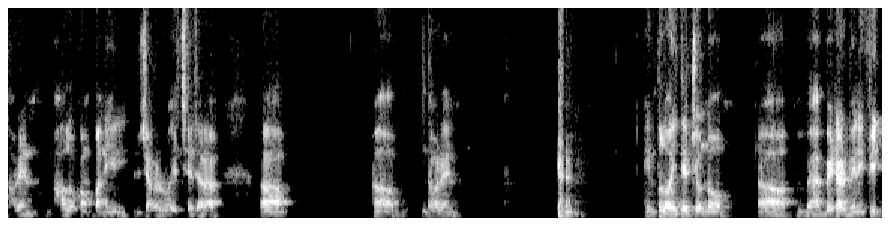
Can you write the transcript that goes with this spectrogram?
ধরেন ভালো কোম্পানি যারা রয়েছে, যারা ধরেন এমপ্লয়ীদের জন্য বেটার বেনিফিট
